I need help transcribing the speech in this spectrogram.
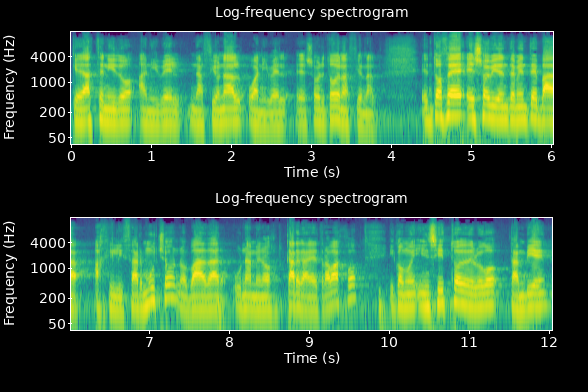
que has tenido a nivel nacional o a nivel, eh, sobre todo nacional. Entonces, eso evidentemente va a agilizar mucho, nos va a dar una menor carga de trabajo y, como insisto, desde luego también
